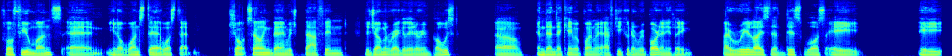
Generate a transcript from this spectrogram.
for a few months, and you know, once there was that short selling ban, which BaFin, the German regulator, imposed, uh, and then there came a point where FT couldn't report anything. I realized that this was a a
